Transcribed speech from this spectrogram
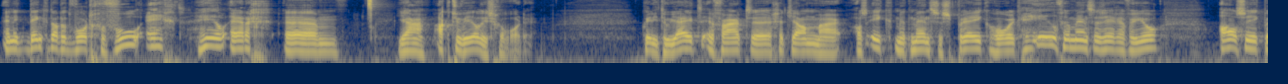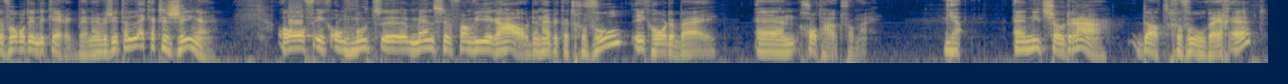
En ik denk dat het woord gevoel echt heel erg um, ja, actueel is geworden. Ik weet niet hoe jij het ervaart, uh, Gert-Jan, maar als ik met mensen spreek, hoor ik heel veel mensen zeggen van joh, als ik bijvoorbeeld in de kerk ben en we zitten lekker te zingen, of ik ontmoet uh, mensen van wie ik hou, dan heb ik het gevoel, ik hoor erbij en God houdt van mij. Ja. En niet zodra dat gevoel weg hebt,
